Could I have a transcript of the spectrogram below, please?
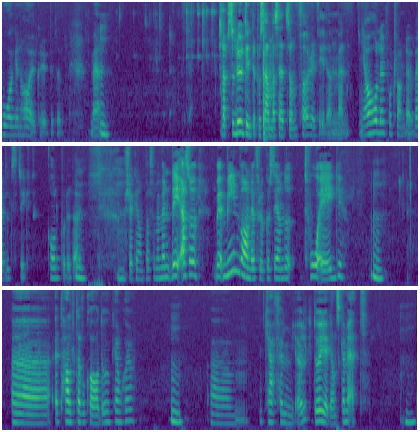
vågen har ju krupit upp. Men Mm. absolut inte på samma sätt som förr i tiden. Men jag håller fortfarande väldigt strikt koll på det där. Mm. Mm. Försöker anpassa mig. Men det är alltså, min vanliga frukost är ändå två ägg. Mm. eh, ett halvt avokado kanske. Mm. Um, kaffe med mjölk. Då är jag ganska mätt. Mm.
